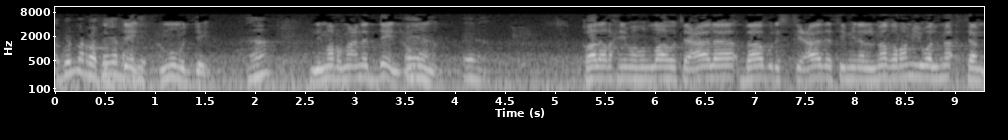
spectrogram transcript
أقول مرة في الدين عموم الدين. ها؟ اللي مر معنى الدين إيه، عموما. اي نعم. قال رحمه الله تعالى باب الاستعاذة من المغرم والمأثم.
